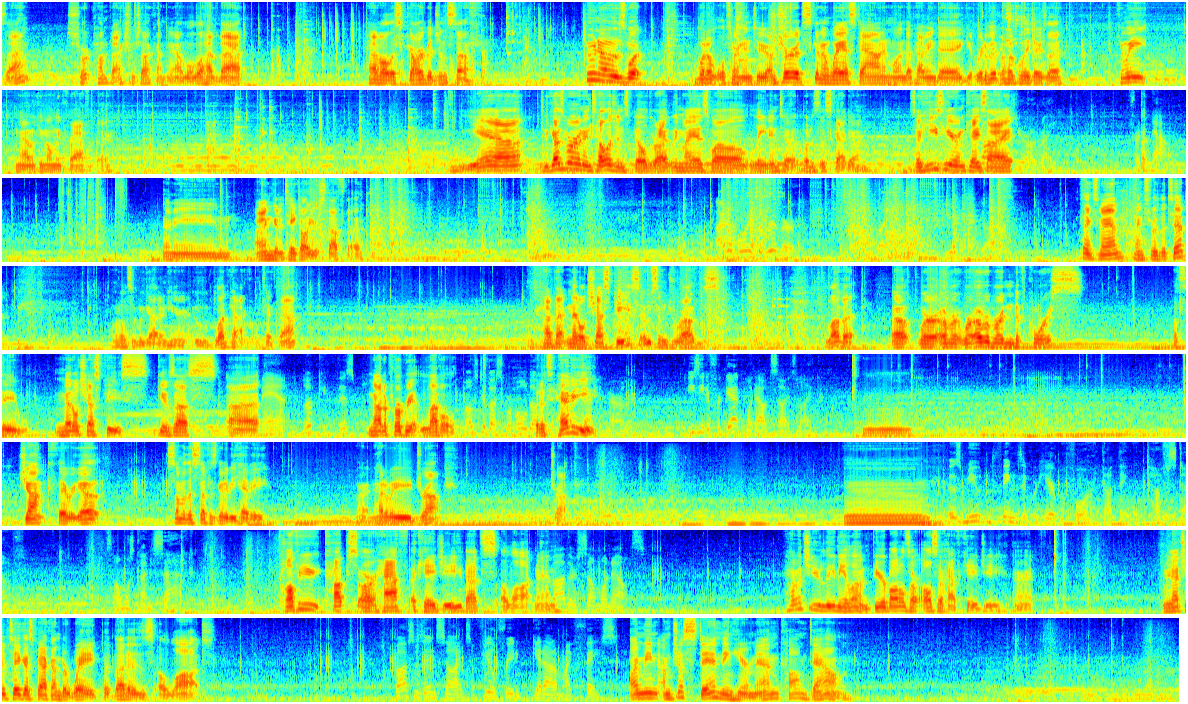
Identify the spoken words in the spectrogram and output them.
Is that? Short pump action shotgun. Yeah, well, we'll have that. Have all this garbage and stuff. Who knows what what it will turn into. I'm sure it's going to weigh us down and we'll end up having to get rid of it, but hopefully there's a... Can we... No, we can only craft there. Yeah, because we're an intelligence build, right? We may as well lean into it. What is this guy doing? So he's here in case I... I mean, I am going to take all your stuff, though. I'd avoid the river. But you. Thanks, man. Thanks for the tip. What else have we got in here? Ooh, blood pack. We'll take that. Have that metal chest piece. Oh, some drugs. Love it. Oh, we're over. We're overburdened, of course. Let's see. Metal chest piece gives us uh, Man, look at this. not appropriate level. Most of us were up. But it's heavy. back in Maryland. Easy to forget what outside's like. Hmm. Junk. There we go. Some of the stuff is going to be heavy. All right. How do we drop? Drop. Um, Those mutant things that were here before thought they were tough stuff. It's almost kind of sad. coffee cups are half a kg. That's a lot, man. Someone else. How about you leave me alone? Beer bottles are also half a kg. All right. I mean, that should take us back under weight, but that is a lot. Boss is inside, so feel free to get out of my face. I mean, I'm just standing here, man. Calm down.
